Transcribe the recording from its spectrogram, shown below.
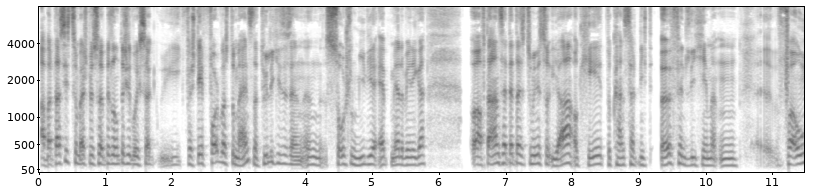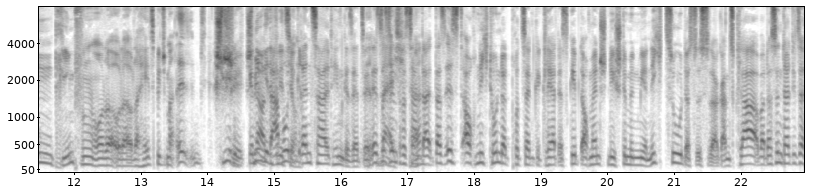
Aber das ist zum Beispiel so ein bisschen Unterschied, wo ich sage, ich verstehe voll, was du meinst. Natürlich ist es ein, ein Social-Media-App, App mehr oder weniger. Auf der anderen Seite, das ist zumindest so, ja, okay, du kannst halt nicht öffentlich jemanden äh, verunglimpfen oder, oder, oder Hate Speech machen. Äh, schwierig, genau, da wo die Grenze halt hingesetzt wird. Das ist interessant, ja? das ist auch nicht 100% geklärt. Es gibt auch Menschen, die stimmen mir nicht zu, das ist da ganz klar, aber das sind halt diese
